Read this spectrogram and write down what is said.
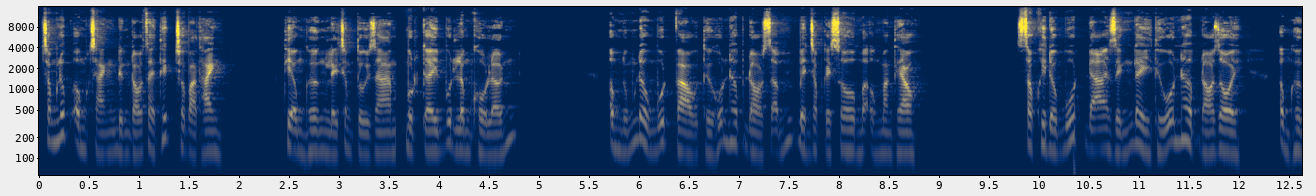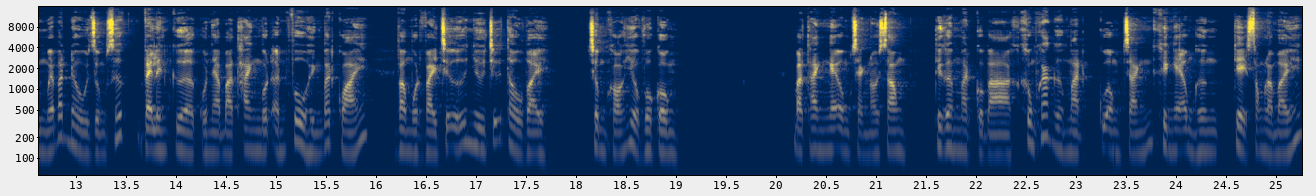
Trong lúc ông Tránh đứng đó giải thích cho bà Thanh, thì ông Hưng lấy trong túi ra một cây bút lông khổ lớn. Ông đúng đầu bút vào thứ hỗn hợp đỏ sẫm bên trong cái xô mà ông mang theo. Sau khi đầu bút đã dính đầy thứ hỗn hợp đó rồi, ông Hưng mới bắt đầu dùng sức vẽ lên cửa của nhà bà Thanh một ấn phù hình bát quái và một vài chữ như chữ tàu vậy, trông khó hiểu vô cùng. Bà Thanh nghe ông Tránh nói xong thì gương mặt của bà không khác gương mặt của ông Tránh khi nghe ông Hưng kể xong là mấy.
